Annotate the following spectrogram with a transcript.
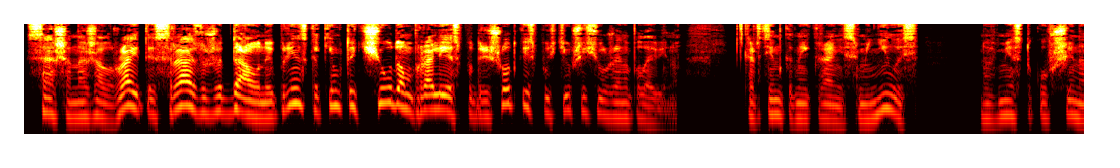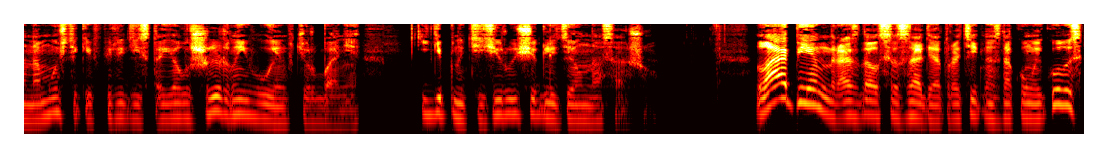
Саша нажал райт, и сразу же даун, и принц каким-то чудом пролез под решеткой, спустившись уже наполовину. Картинка на экране сменилась, но вместо кувшина на мостике впереди стоял жирный воин в тюрбане и гипнотизирующе глядел на Сашу. «Лапин!» — раздался сзади отвратительно знакомый голос,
